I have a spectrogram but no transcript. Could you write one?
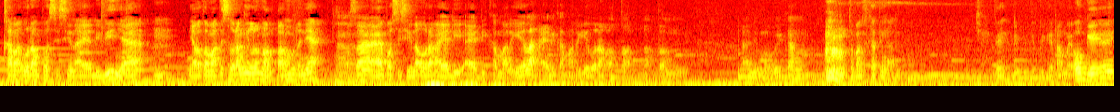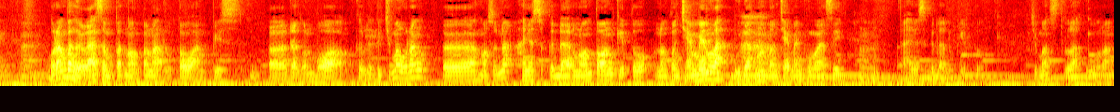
karena orang posisinya ayah di dinya Hmm. ya otomatis orang ngilu nonton mudahnya Ah. maksudnya eh, posisinya orang ayah di ayah di kamar iya lah ayah di kamar iya orang nonton nonton anime we kan otomatis ketinggalan teh dipikir-pikir sampai oke euy Nah. orang baheula sempat nonton Naruto One Piece eh, Dragon Ball keleutik cuma orang eh, maksudnya hanya sekedar nonton gitu nonton cemen lah budak Ah. nonton cemen kumaha sih Hmm. Nah, hanya sekedar gitu cuman setelah kurang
